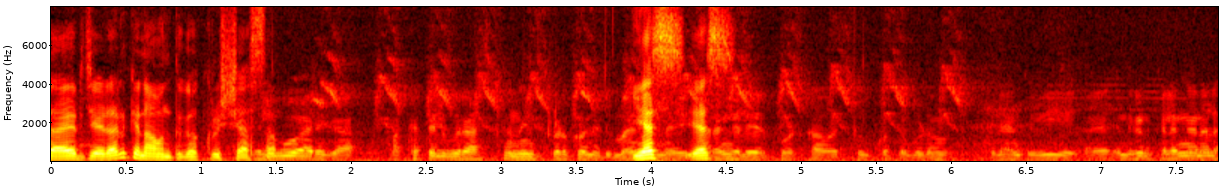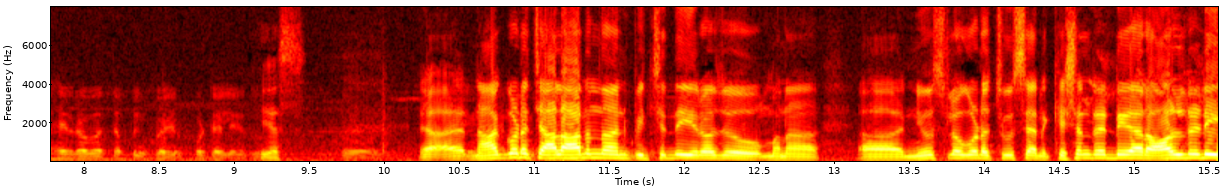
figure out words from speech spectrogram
తయారు చేయడానికి నా వంతుగా కృషి చేస్తాను తెలుగువారిగా పక్క తెలుగు రాష్ట్రం నుంచి కూడా కొన్ని Yes, demands yes. Warangal airport కావచ్చు కొత్తగూడెం ఇలాంటివి. ఆ, ఎందుకంటే తెలంగాణలో హైదరాబాద్ తప్ప ఇంకో ఎయిర్పోర్టే లేదు. ఎస్ నాకు కూడా చాలా ఆనందం అనిపించింది. ఈరోజు మన న్యూస్లో కూడా చూశాను. కిషన్ రెడ్డి గారు ఆల్రెడీ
